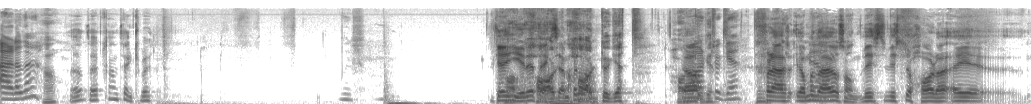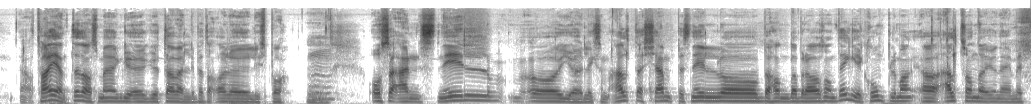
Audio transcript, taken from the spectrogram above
Er det det? Ja. Ja, det kan jeg tenke meg. Skal jeg gi deg et hard, eksempel? Hard to get. Hard Ja. Hard to to get. get. For det er, ja, men det er jo sånn. Hvis, hvis du har da ei ja, Ta ei jente da, som en gutt har veldig lyst på. Mm. Og så er han snill og gjør liksom alt. Er kjempesnill og behandler bra og sånne ting. Gir kompliment. Ja, alt sånn, da, you name it.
